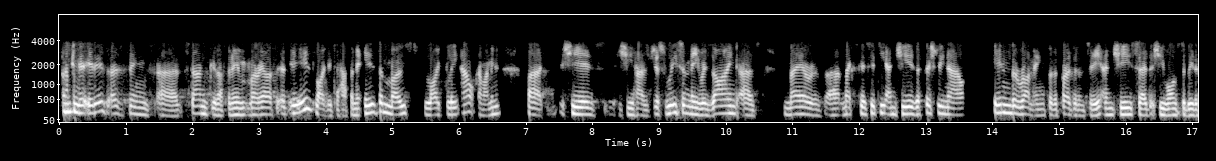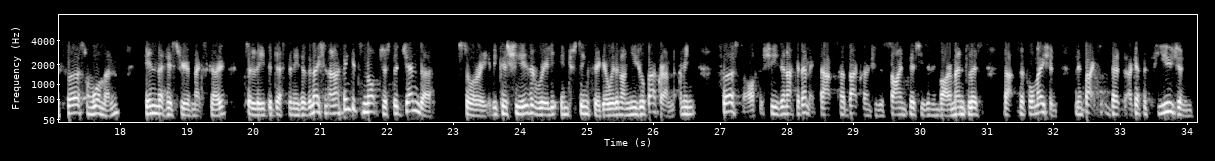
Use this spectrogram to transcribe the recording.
It is as things uh, stand. Good afternoon, Mariella. It is likely to happen. It is the most likely outcome. I mean, uh, she is. She has just recently resigned as mayor of uh, Mexico City, and she is officially now in the running for the presidency. And she said that she wants to be the first woman in the history of Mexico to lead the destinies of the nation. And I think it's not just a gender story because she is a really interesting figure with an unusual background. I mean, First off, she's an academic. That's her background. She's a scientist. She's an environmentalist. That's her formation. And in fact, that, I guess the fusion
